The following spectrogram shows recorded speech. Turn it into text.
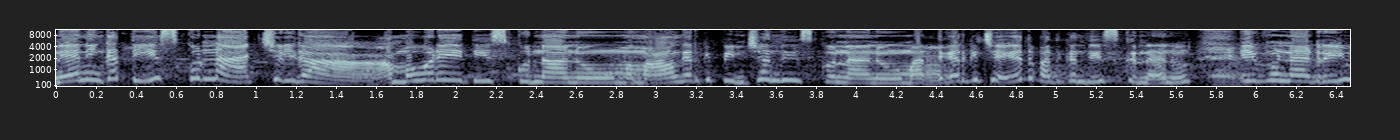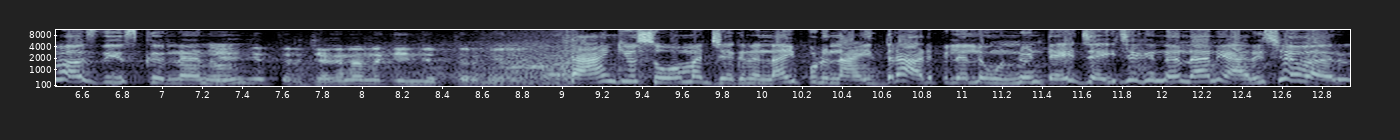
నేను ఇంకా తీసుకున్నా యాక్చువల్గా. అమ్మఒడి తీసుకున్నాను మా మామగారికి పింఛన్ తీసుకున్నాను మా అత్తగారికి చేయత పథకం తీసుకున్నాను ఇప్పుడు నా డ్రీమ్ హౌస్ తీసుకున్నాను. ఏం చెప్తారు? జగన్ అన్నకి ఏం చెప్తారు మీరు? Thank you so much Jagan అన్న. ఇప్పుడు నా ఇద్దరు ఆడపిల్లలు ఉండుంటే జై జగన్ అన్న అని అరిచేవారు.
